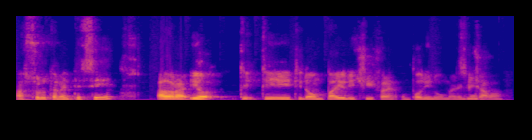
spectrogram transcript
Assolutamente sì. Allora, io ti, ti, ti, do un paio di cifre, un po' di numeri, sì. diciamo.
